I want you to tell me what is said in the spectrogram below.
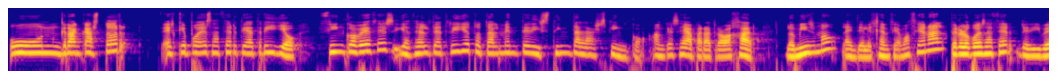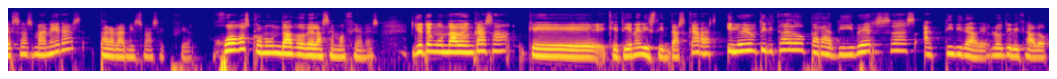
un gran castor, es que puedes hacer teatrillo cinco veces y hacer el teatrillo totalmente distinta a las cinco, aunque sea para trabajar lo mismo, la inteligencia emocional, pero lo puedes hacer de diversas maneras para la misma sección. Juegos con un dado de las emociones. Yo tengo un dado en casa que, que tiene distintas caras y lo he utilizado para diversas actividades. Lo he utilizado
